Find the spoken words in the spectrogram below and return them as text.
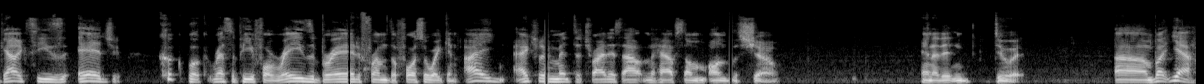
Galaxy's Edge cookbook recipe for raised bread from The Force Awakens. I actually meant to try this out and have some on the show, and I didn't do it. Um, but yeah,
